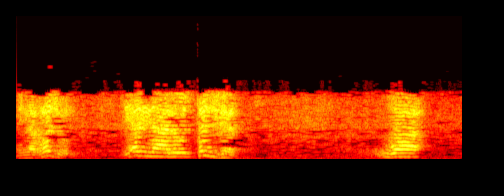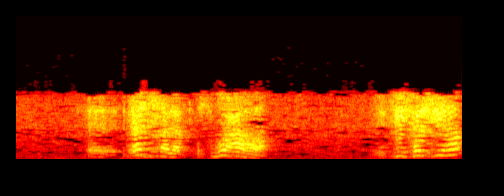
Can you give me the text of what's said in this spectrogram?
من الرجل لأنها لو استنجت وأدخلت أصبعها في فرجها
